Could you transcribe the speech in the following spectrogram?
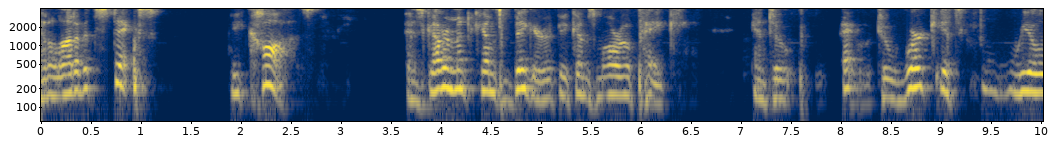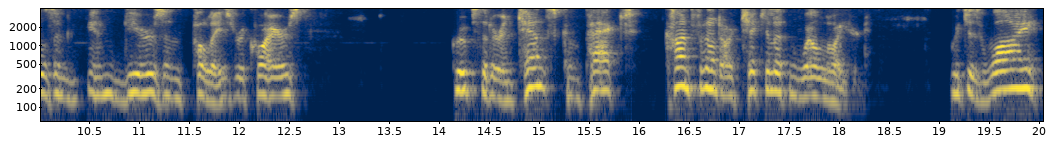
and a lot of it sticks. Because as government becomes bigger, it becomes more opaque. And to, to work its wheels and, and gears and pulleys requires groups that are intense, compact, confident, articulate, and well lawyered, which is why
